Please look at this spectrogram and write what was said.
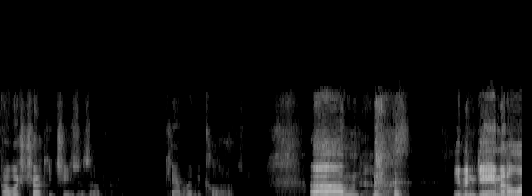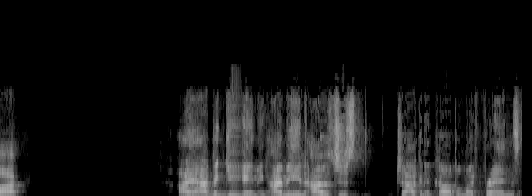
I wish Chuck E. Cheese was open. Can't believe it closed. Um, you've been gaming a lot. I have been gaming. I mean, I was just talking to a couple of my friends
